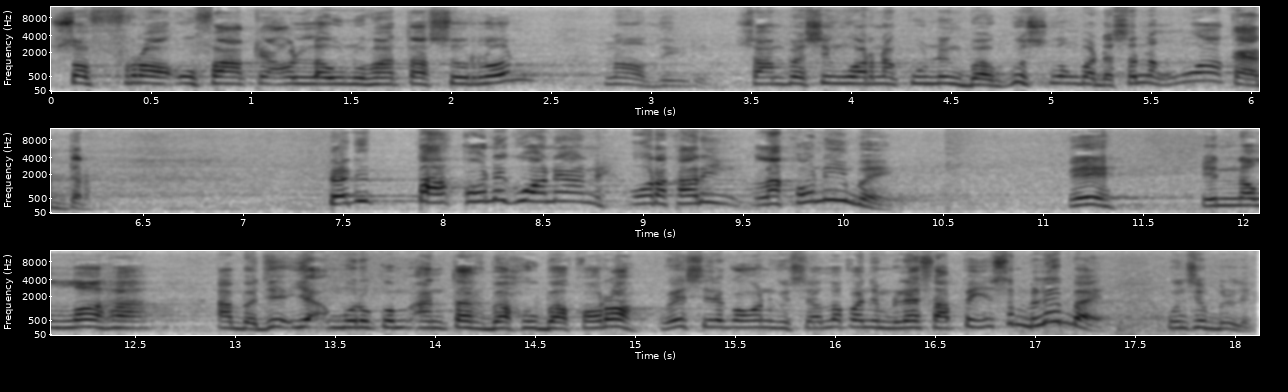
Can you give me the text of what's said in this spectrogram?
Safra ufaqi'ul launuha tasurun nadhiri. Sampai sing warna kuning bagus wong pada seneng wah keder. Jadi takone ku aneh-aneh, kari lakoni bae. Eh, innallaha abaje ya'murukum an tadhbahu baqarah. Wes sira kongon Gusti Allah kon nyembelih sapi, ya sembelih bae. Kun sembelih.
